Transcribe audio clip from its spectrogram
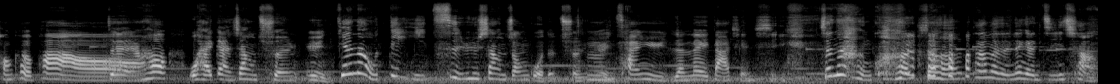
好可怕哦。对，然后我还赶上春运，天哪！我第一次遇上中国的春运，嗯，参与人类大迁徙。真的很夸张。他们的那个机场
